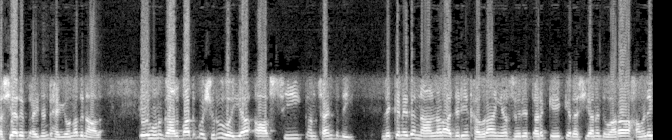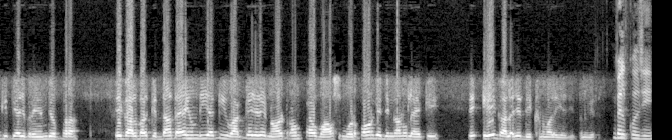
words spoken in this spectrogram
ਰਸ਼ੀਆ ਦੇ ਪ੍ਰੈਜ਼ੀਡੈਂਟ ਹੈਗੇ ਉਹਨਾਂ ਦੇ ਨਾਲ। ਤੇ ਹੁਣ ਗੱਲਬਾਤ ਕੋ ਸ਼ੁਰੂ ਹੋਈ ਆ ਆਪਸੀ ਕੰਸੈਂਟ ਦੀ। ਲੇਕਿਨ ਇਹਦੇ ਨਾਲ ਨਾਲ ਅੱਜ ਜਿਹੜੀਆਂ ਖਬਰਾਂ ਆਈਆਂ ਸਵੇਰੇ ਤੜਕੇ ਕਿ ਰਸ਼ੀਆ ਨੇ ਦੁਬਾਰਾ ਹਮਲੇ ਕੀਤੇ ਆ ਯੂਕਰੇਨ ਦੇ ਉੱਪਰ, ਇਹ ਗੱਲਬਾਤ ਕਿੱਦਾਂ ਤੈਅ ਹੁੰਦੀ ਹੈ ਕਿ ਵਾਕਿਆ ਜਿਹੜੇ ਡੋਨਾਲਡ ਟਰੰਪ ਹੈ ਉਹ ਵਾਪਸ ਮੁੜ ਪਾਉਣਗੇ ਜੰਗਾਂ ਨੂੰ ਲੈ ਕੇ? ਤੇ ਇਹ ਗੱਲ ਅਜੇ ਦੇਖਣ ਵਾਲੀ ਹੈ ਜੀ, ਤਨਵੀਰ। ਬਿਲਕੁਲ ਜੀ।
